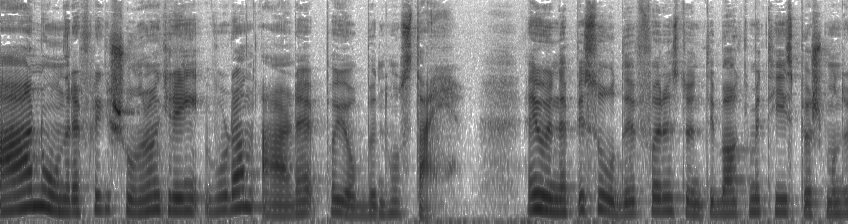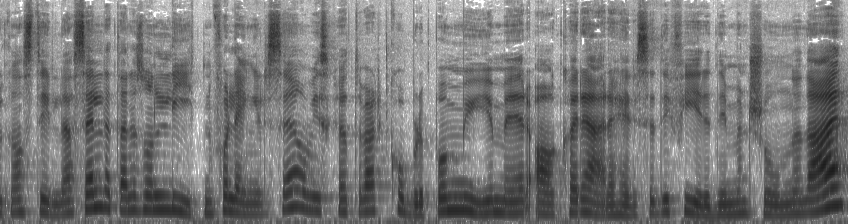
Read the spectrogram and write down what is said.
er noen refleksjoner omkring hvordan er det på jobben hos deg. Jeg gjorde en episode for en stund tilbake med ti spørsmål du kan stille deg selv. Dette er en sånn liten forlengelse, og vi skal etter hvert koble på mye mer av karrierehelse, de fire dimensjonene der,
